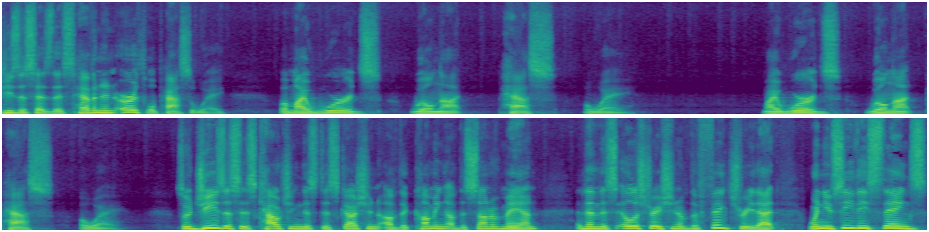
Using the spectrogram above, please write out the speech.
Jesus says this Heaven and earth will pass away, but my words will not pass away my words will not pass away. So Jesus is couching this discussion of the coming of the Son of Man, and then this illustration of the fig tree that when you see these things,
